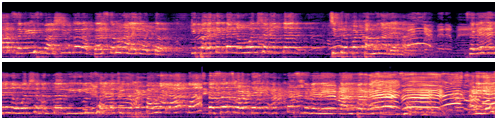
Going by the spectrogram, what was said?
आज सगळी वाशिमकर अभ्यास करून आल्यात वाटतं. की परत एकदा नऊ वर्षानंतर चित्रपट पाहून आले आहात. सगळेजण नऊ वर्षानंतर रिलीज झालेला चित्रपट पाहून आला आहात ना? तसंच वाटतंय की आत्ताच नव्याने काल परवा. आणि येस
